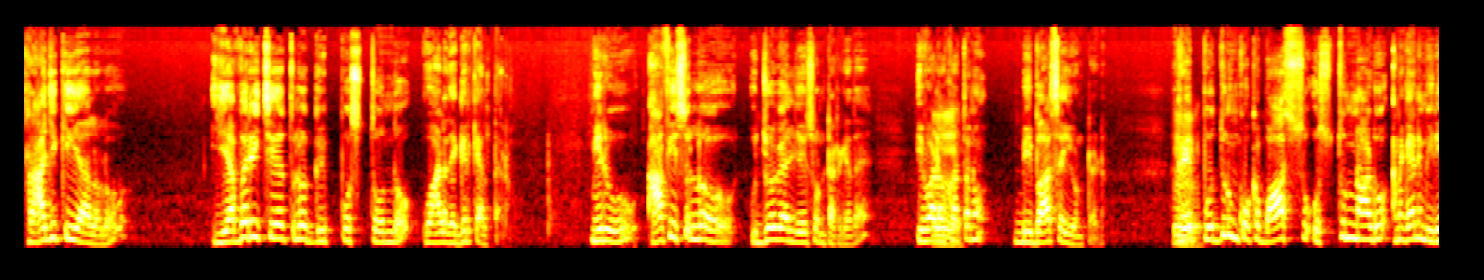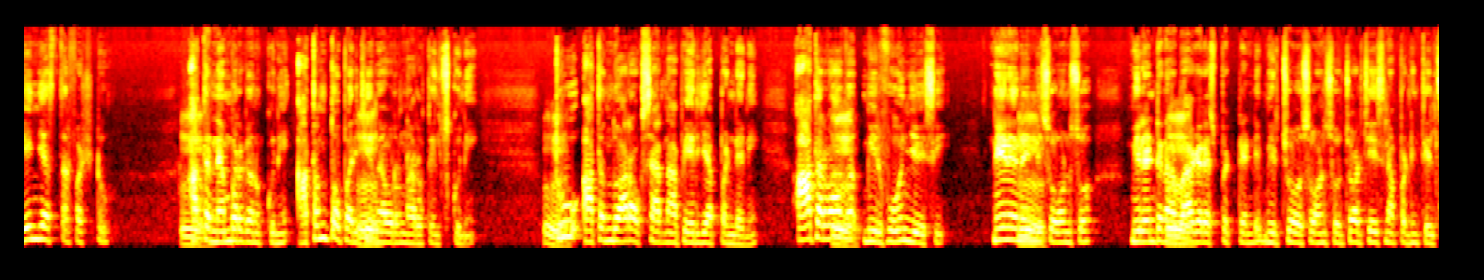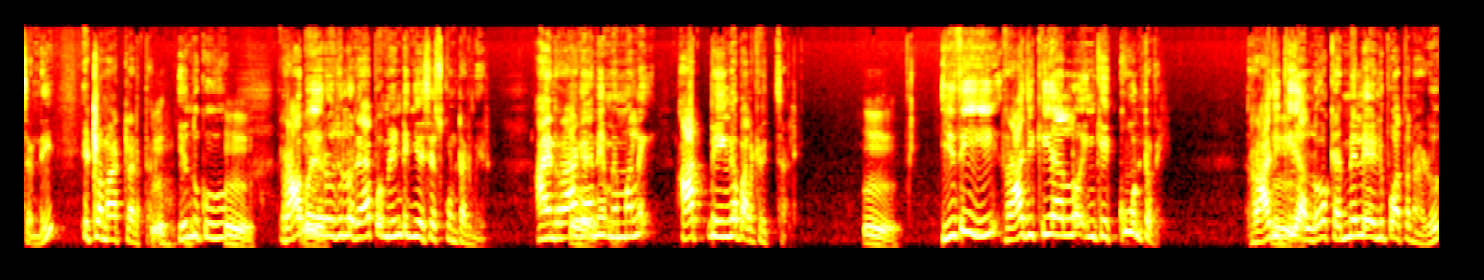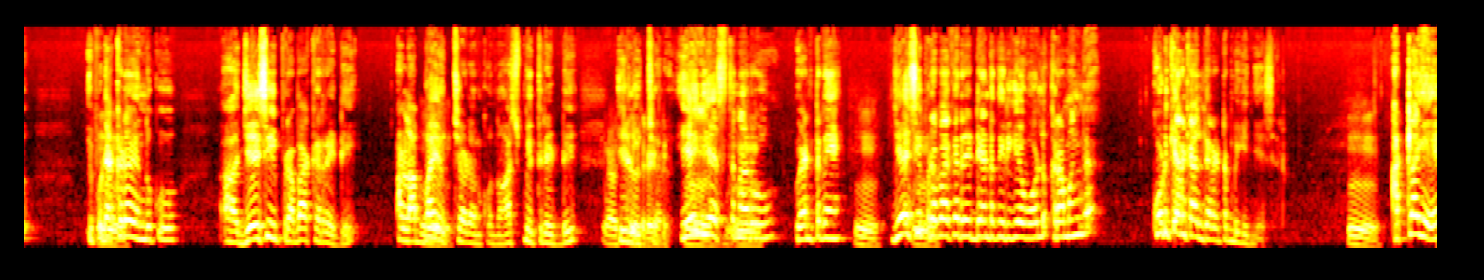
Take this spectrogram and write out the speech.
రాజకీయాలలో ఎవరి చేతిలో గ్రిప్ వస్తుందో వాళ్ళ దగ్గరికి వెళ్తారు. మీరు ఆఫీసుల్లో ఉద్యోగాలు చేసి ఉంటారు కదా ఇవాళ ఒక అతను మీ బాస్ అయి ఉంటాడు. రేపు పొద్దున ఇంకొక బాస్ వస్తున్నాడు అనగానే మీరు ఏం చేస్తారు ఫస్ట్? అతని నెంబర్ కనుక్కుని అతనితో పరిచయం ఎవరున్నారో తెలుసుకుని త్రూ అతని ద్వారా ఒకసారి నా పేరు చెప్పండి అని. ఆ తర్వాత మీరు ఫోన్ చేసి నేనేనండి సో అండ్ సో మీరంటే నాకు బాగా రెస్పెక్ట్ అండి. మీరు చో సో అండ్ సో చోట చేసినప్పటి నుంచి తెలుసండి. ఇట్లా మాట్లాడతారు ఎందుకు? రాబోయే రోజుల్లో రేపు మెయింటైన్ చేసేసుకుంటారు మీరు. ఆయన రాగానే మిమ్మల్ని ఆత్మీయంగా పలకరించాలి. ఇది రాజకీయాల్లో ఇంకెక్కువ ఉంటుంది. రాజకీయాల్లో ఒక ఎమ్మెల్యే వెళ్ళిపోతున్నాడు. ఇప్పుడు ఎక్కడ ఎందుకు? జేసీ ప్రభాకర్ రెడ్డి వాళ్ళ అబ్బాయి వచ్చాడు అనుకుందాం అస్మిత్ రెడ్డి వీళ్ళు వచ్చారు. ఏం చేస్తున్నారు? వెంటనే జేసీ ప్రభాకర్ రెడ్డి అంటే తిరిగే వాళ్ళు క్రమంగా? కొడుకు వెనకాల తిరగటం బిగిన్ చేశారు. అట్లాగే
